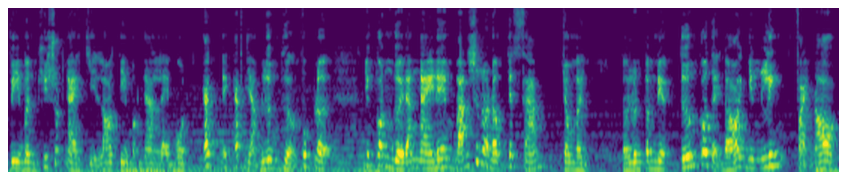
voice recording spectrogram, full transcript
vì mình khi suốt ngày chỉ lo tìm một ngàn lẻ một cách để cắt giảm lương thưởng phúc lợi. Nhưng con người đang ngày đêm bán sức lao động chất xám cho mình. Tôi luôn tâm niệm tướng có thể đói nhưng lính phải no.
